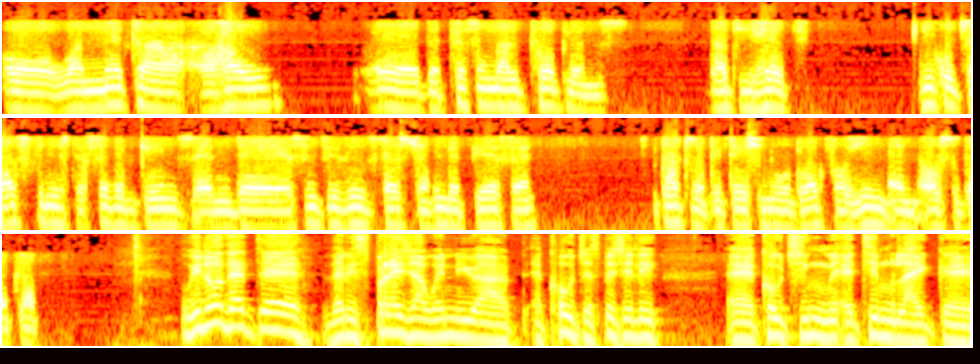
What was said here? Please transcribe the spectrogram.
or no matter how uh, the personal problems that he had, he could just finish the seven games. And uh, since it's his first job in the PSL, that reputation would work for him and also the club. We know that uh, there is pressure when you are a coach, especially uh, coaching a team like uh,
